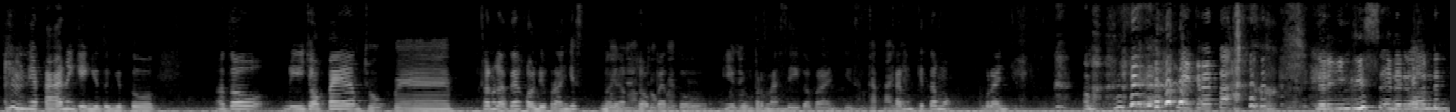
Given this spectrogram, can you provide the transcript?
ya kan yang kayak gitu-gitu. Atau dicopet. Copet kan katanya kalau di Perancis banyak, Banyak copet, copet, tuh. Ya ya. belum pernah sih ke Perancis. Katanya. kan kita mau ke Perancis naik kereta. Dari Inggris eh dari London.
